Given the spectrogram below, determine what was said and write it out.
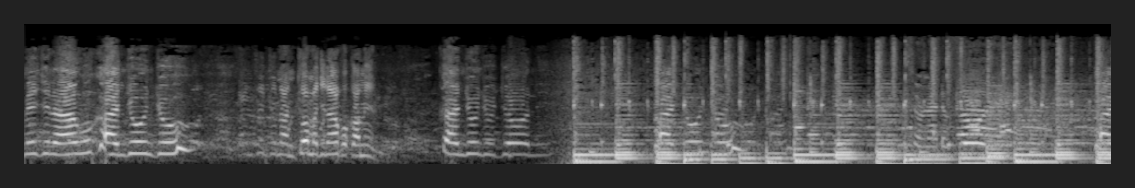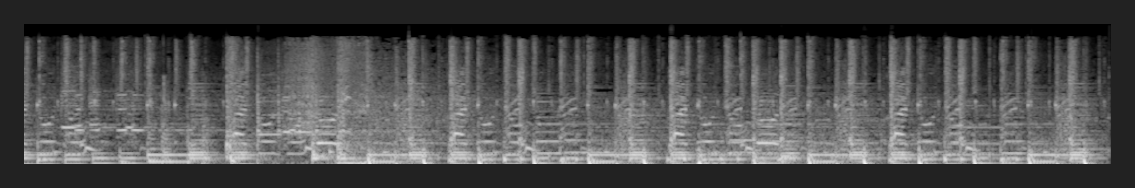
Mi jina langu Kanjunju, Kanjunju nani? Toa majina yako kamili. Kanjunju Joni.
